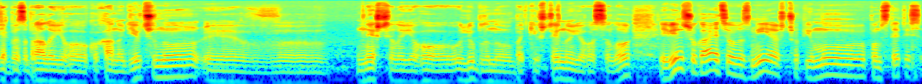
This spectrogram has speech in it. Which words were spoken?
якби забрали його кохану дівчину. в Нищили його улюблену батьківщину, його село, і він шукає цього змія, щоб йому помститися.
